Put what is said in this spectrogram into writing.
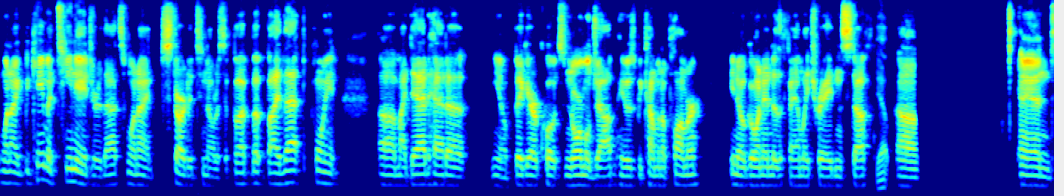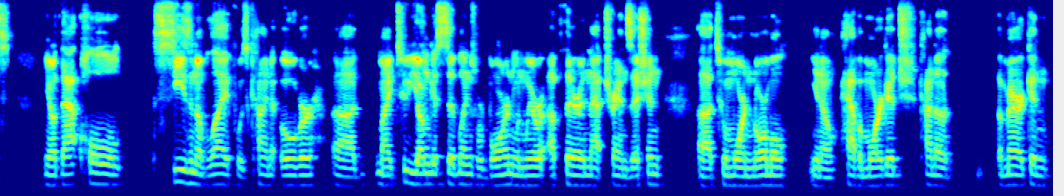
when I became a teenager, that's when I started to notice it. But but by that point, uh, my dad had a you know big air quotes normal job. He was becoming a plumber, you know, going into the family trade and stuff. Yep. Um, and you know that whole season of life was kind of over. Uh, my two youngest siblings were born when we were up there in that transition uh, to a more normal, you know, have a mortgage kind of American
